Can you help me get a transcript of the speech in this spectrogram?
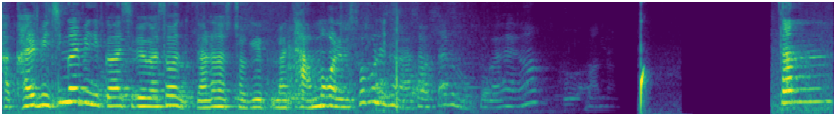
가- 갈비 찐갈비니까 집에 가서 나눠서 저기 다 안 먹으려면 소분해서 나서 따로 먹고 가요 짠!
